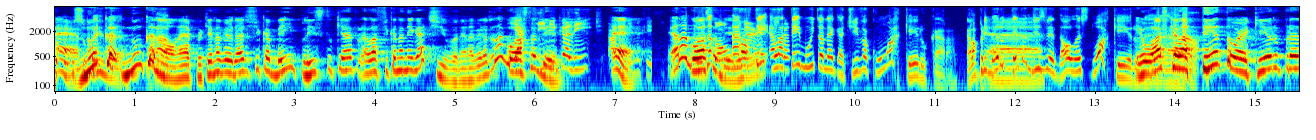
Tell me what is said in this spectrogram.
É, Superman. nunca, nunca sabe? não, né? Porque na verdade fica bem implícito que ela fica na negativa, né? Na verdade ela E gosta a química dele. ali. A É. química- Ela gosta Não, dele. ela, né? tem, ela tem muita negativa com o arqueiro, cara. Ela primeiro É. tenta desvendar o lance do arqueiro. Eu né? acho que ela tenta o arqueiro pra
